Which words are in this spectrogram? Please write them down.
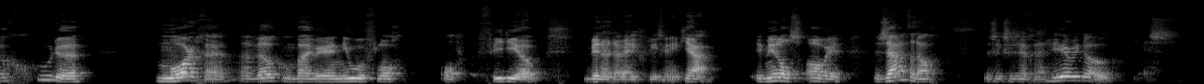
hele goede morgen en welkom bij weer een nieuwe vlog of video binnen de week voor week. Ja, inmiddels alweer zaterdag, dus ik zou zeggen, here we go. Yes.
